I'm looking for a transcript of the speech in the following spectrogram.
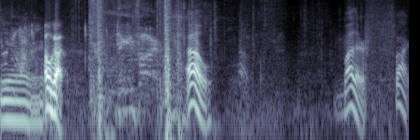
Yeah. Oh god! Taking fire. Oh. Motherfuck.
